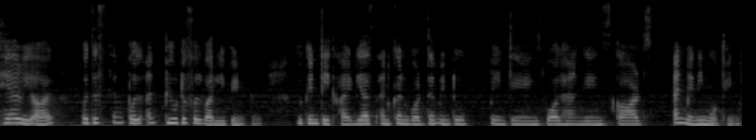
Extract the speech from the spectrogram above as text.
Here we are with this simple and beautiful Warli painting. You can take ideas and convert them into paintings, wall hangings, cards and many more things.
